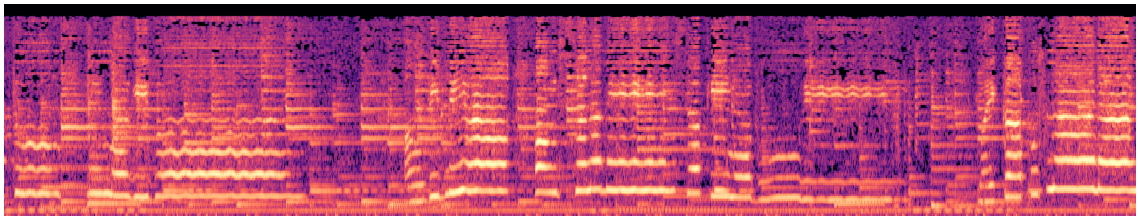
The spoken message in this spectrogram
atong hinagiban ang Biblia ang salamin sa kinabuhi may kapuslanan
